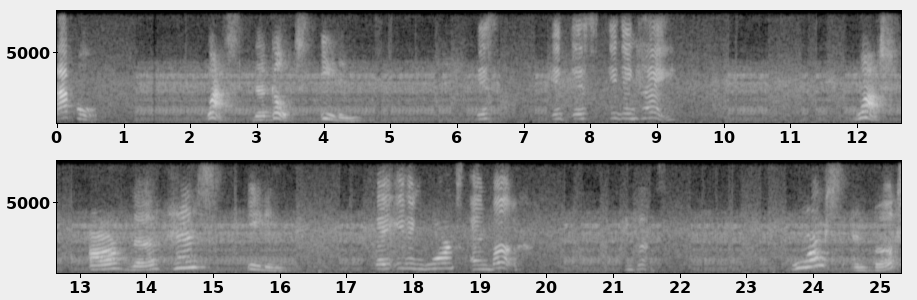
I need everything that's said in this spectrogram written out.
apple. What's the goat eating? It's, it is eating hay. What are the hens eating? They eating worms and bugs. And bugs. Worms and bugs?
